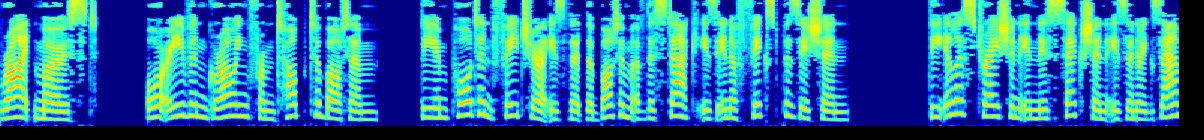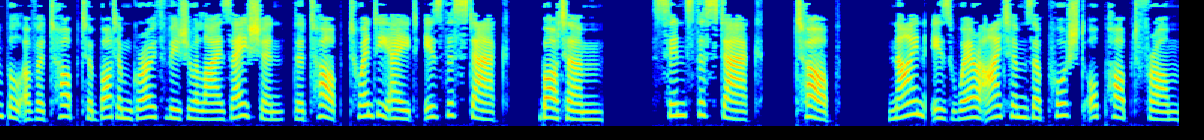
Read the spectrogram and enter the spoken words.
rightmost or even growing from top to bottom. The important feature is that the bottom of the stack is in a fixed position. The illustration in this section is an example of a top-to-bottom growth visualization. The top 28 is the stack bottom, since the stack top 9 is where items are pushed or popped from.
